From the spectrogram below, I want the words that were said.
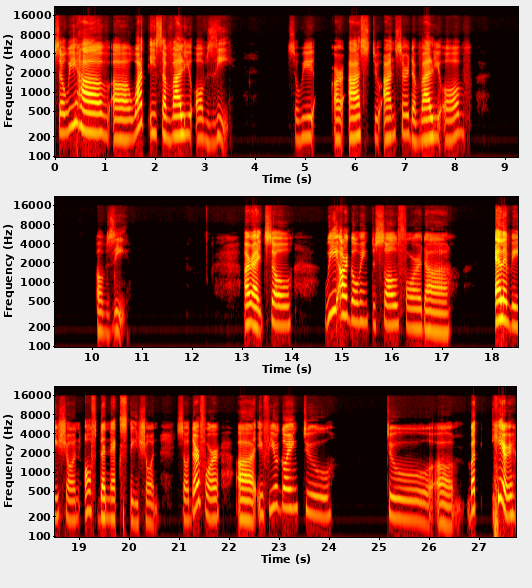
So we have uh, what is the value of z? So we are asked to answer the value of of z. All right, so we are going to solve for the elevation of the next station. So therefore, uh, if you're going to to um, but here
